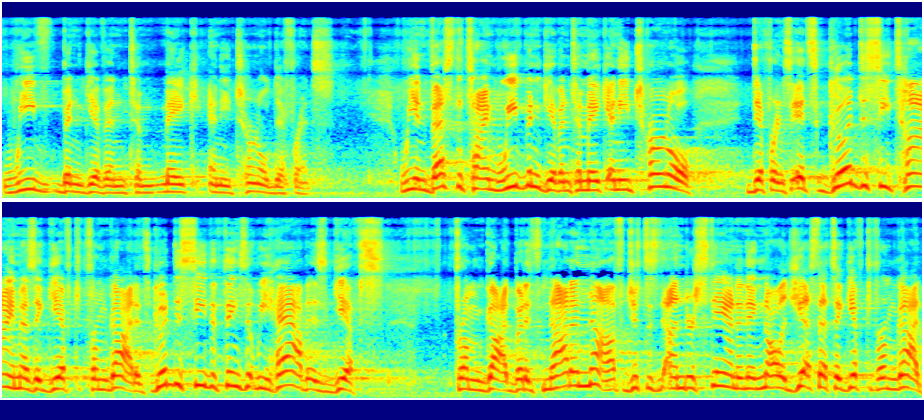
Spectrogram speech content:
we've been given to make an eternal difference. We invest the time we've been given to make an eternal difference. It's good to see time as a gift from God. It's good to see the things that we have as gifts from God. But it's not enough just to understand and acknowledge, yes, that's a gift from God.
